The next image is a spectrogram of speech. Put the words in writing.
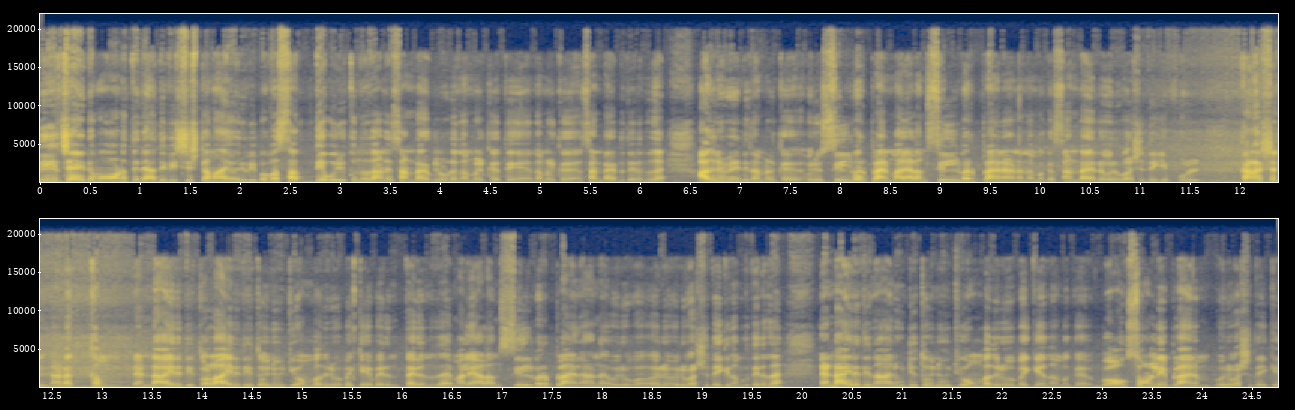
തീർച്ചയായിട്ടും ഓണത്തിന്റെ അതിവിശിഷ്ടമായ ഒരു വിഭവ സദ്യ ഒരുക്കുന്നതാണ് സൺഡയറിലൂടെ നമ്മൾക്ക് നമ്മൾക്ക് സൺഡയർ തരുന്നത്. അതിനുവേണ്ടി നമ്മൾക്ക് ഒരു സിൽവർ പ്ലാൻ മലയാളം സിൽവർ പ്ലാനാണ് നമുക്ക് സൺഡയറിന്റെ ഒരു വർഷത്തേക്ക് ഫുൾ കണക്ഷൻ അടക്കം രണ്ടായിരത്തി തൊള്ളായിരത്തി തൊണ്ണൂറ്റി ഒമ്പത് രൂപയ്ക്ക് വരും തരുന്നത്. മലയാളം സിൽവർ പ്ലാനാണ് ഒരു- ഒരു വർഷത്തേക്ക് നമുക്ക് തരുന്നത്. രണ്ടായിരത്തി നാനൂറ്റി തൊണ്ണൂറ്റി ഒമ്പത് രൂപയ്ക്ക് നമുക്ക് ബോക്സ് ഓൺലി പ്ലാനും ഒരു വർഷത്തേക്ക്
